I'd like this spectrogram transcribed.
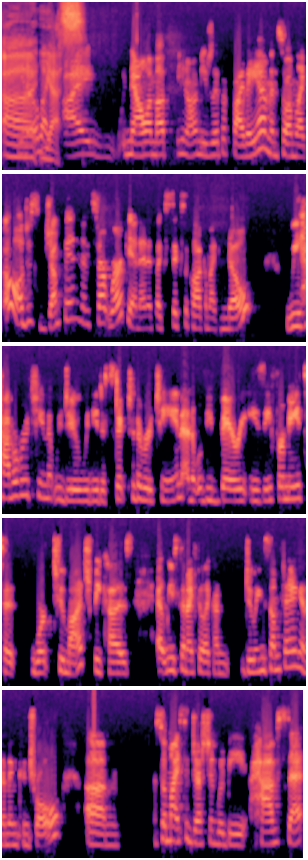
Uh, you know, like yes. I now I'm up, you know, I'm usually up at 5 a.m. And so I'm like, oh, I'll just jump in and start working. And it's like six o'clock. I'm like, no, we have a routine that we do. We need to stick to the routine. And it would be very easy for me to work too much because at least then I feel like I'm doing something and I'm in control. Um, so my suggestion would be have set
